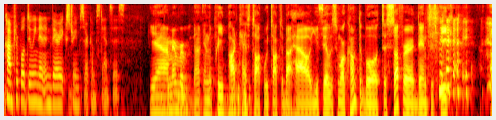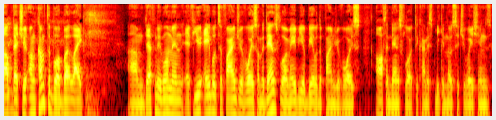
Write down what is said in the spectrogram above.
comfortable doing it in very extreme circumstances. Yeah, I remember in the pre-podcast talk we talked about how you feel it's more comfortable to suffer than to speak up that you're uncomfortable, but like um, definitely, women, if you're able to find your voice on the dance floor, maybe you'll be able to find your voice off the dance floor to kind of speak in those situations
